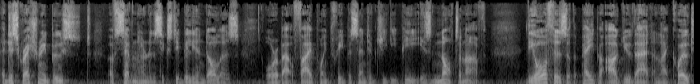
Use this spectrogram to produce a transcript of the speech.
A discretionary boost of $760 billion, or about 5.3% of GDP, is not enough. The authors of the paper argue that, and I quote,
